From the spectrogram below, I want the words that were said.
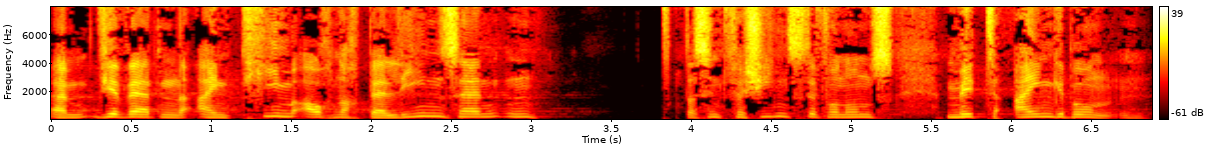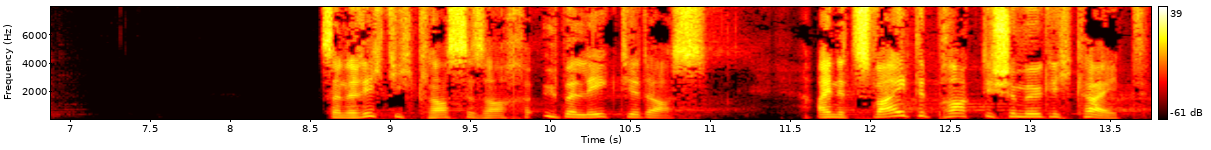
Ähm, wir werden ein Team auch nach Berlin senden. Da sind verschiedenste von uns mit eingebunden. Ist eine richtig klasse Sache. Überleg dir das. Eine zweite praktische Möglichkeit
